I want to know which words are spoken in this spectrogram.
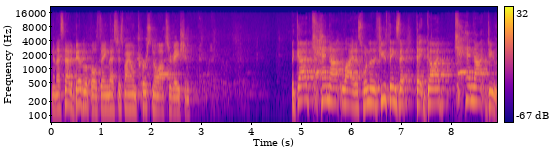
And that's not a biblical thing, that's just my own personal observation. But God cannot lie. That's one of the few things that, that God cannot do.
